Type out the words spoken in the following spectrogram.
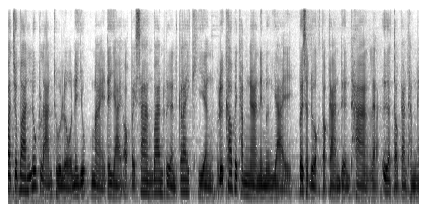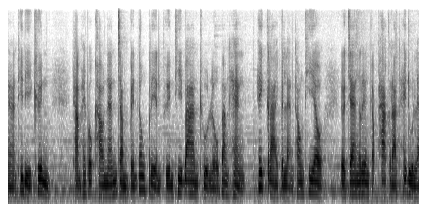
ปัจจุบันลูกหลานถูโหลในยุคใหม่ได้ย้ายออกไปสร้างบ้านเรือนใกล้เคียง หรือเข้าไปทำงานในเมืองใหญ่ เพื่อสะดวกต่อการเดินทางและเอื้อต่อการทำงานที่ดีขึ้นทำให้พวกเขานั้นจำเป็นต้องเปลี่ยนพื้นที่บ้านถูโหลบางแห่ง ให้กลายเป็นแหล่งท่องเที่ยว โดยแจ้งเรื่องกับภาครัฐให้ดูแล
